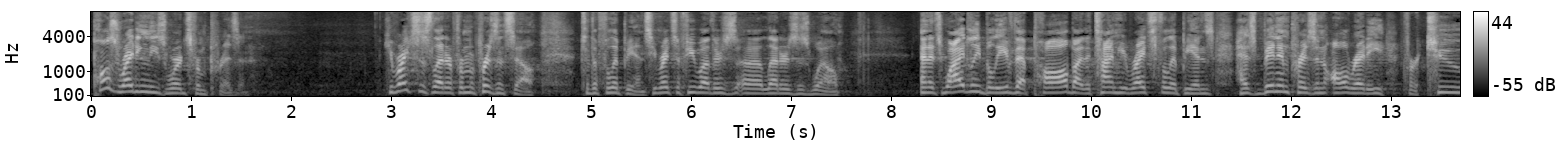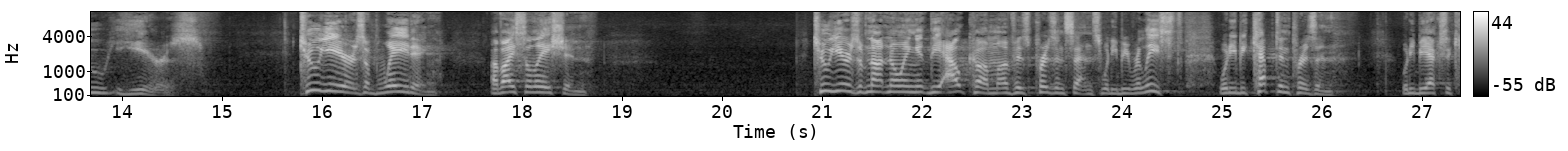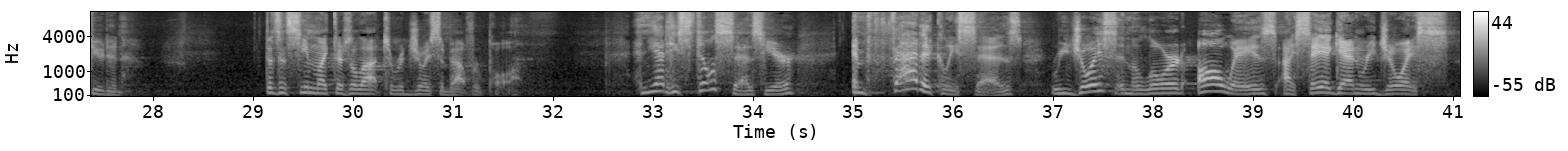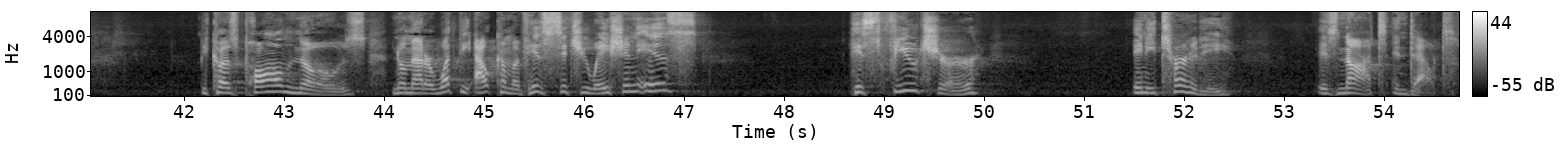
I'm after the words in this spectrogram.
Paul's writing these words from prison. He writes this letter from a prison cell to the Philippians. He writes a few other uh, letters as well. And it's widely believed that Paul, by the time he writes Philippians, has been in prison already for two years. Two years of waiting, of isolation. Two years of not knowing the outcome of his prison sentence. Would he be released? Would he be kept in prison? Would he be executed? Doesn't seem like there's a lot to rejoice about for Paul. And yet he still says here, emphatically says, Rejoice in the Lord always. I say again, rejoice. Because Paul knows no matter what the outcome of his situation is, his future in eternity is not in doubt.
